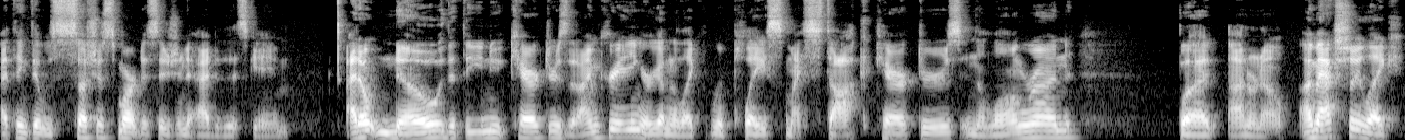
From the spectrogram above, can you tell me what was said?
I think that was such a smart decision to add to this game. I don't know that the unique characters that I'm creating are gonna like replace my stock characters in the long run, but I don't know. I'm actually like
